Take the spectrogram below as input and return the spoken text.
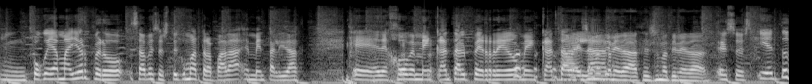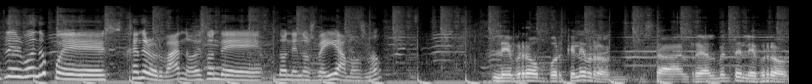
mm, un poco ya mayor, pero, ¿sabes? Estoy como atrapada en mentalidad eh, de joven. Me encanta el perreo, me encanta Ah, eso bailar. no tiene edad, eso no tiene edad. Eso es. Y entonces, bueno, pues género urbano es donde, donde nos veíamos, ¿no? Lebron, ¿por qué Lebron? O sea, realmente Lebron.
